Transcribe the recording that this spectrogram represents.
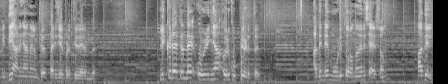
വിദ്യയാണ് ഞാൻ നിങ്ങൾക്ക് പരിചയപ്പെടുത്തി തരുന്നത്. ലിക്വിഡേറ്ററിന്റെ ഒഴിഞ്ഞ ഒരു കുപ്പി എടുത്ത് അതിന്റെ മൂടി തുറന്നതിന് ശേഷം അതിൽ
